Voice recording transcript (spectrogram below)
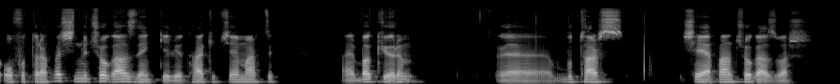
O fotoğraflar şimdi çok az denk geliyor. Takipçilerim artık hani bakıyorum eee, bu tarz şey yapan çok az var.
